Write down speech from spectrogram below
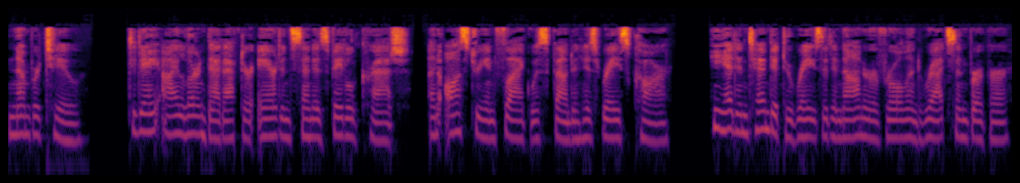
Number 2. Today I learned that after Ayrton Senna's fatal crash, an Austrian flag was found in his race car. He had intended to raise it in honor of Roland Ratzenberger,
